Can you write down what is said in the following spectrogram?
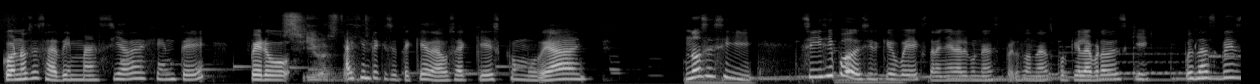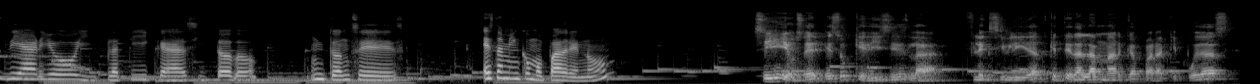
conoces a demasiada gente, pero hay gente que se te queda, o sea, que es como de, ay, no sé si, sí, sí puedo decir que voy a extrañar a algunas personas, porque la verdad es que pues las ves diario y platicas y todo. Entonces, es también como padre, ¿no? Sí, o sea, eso que dices, la flexibilidad que te da la marca para que puedas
